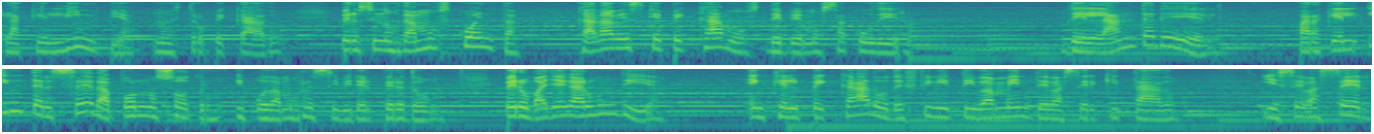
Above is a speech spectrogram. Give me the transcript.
la que limpia nuestro pecado. Pero si nos damos cuenta, cada vez que pecamos debemos acudir delante de Él para que Él interceda por nosotros y podamos recibir el perdón. Pero va a llegar un día en que el pecado definitivamente va a ser quitado y ese va a ser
